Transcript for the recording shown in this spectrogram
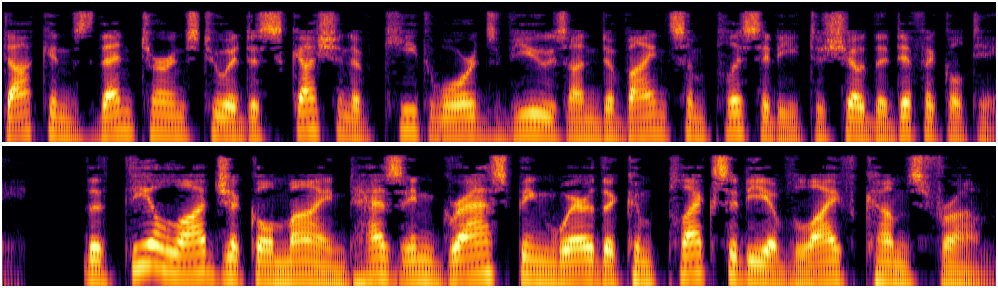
Dawkins then turns to a discussion of Keith Ward's views on divine simplicity to show the difficulty the theological mind has in grasping where the complexity of life comes from.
